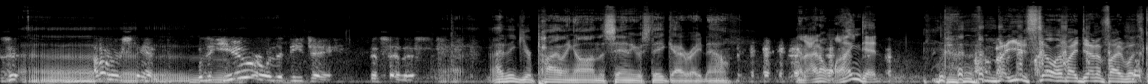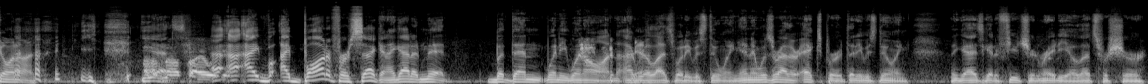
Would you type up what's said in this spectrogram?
Is it, uh, I don't understand. Was it you or was it DJ that said this? I think you're piling on the San Diego State guy right now, and I don't mind it. but you still have identified what's going on. yes, I, I, I bought it for a second. I got to admit. But then when he went on, I yeah. realized what he was doing, and it was rather expert that he was doing. The guy's got a future in radio, that's for sure.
